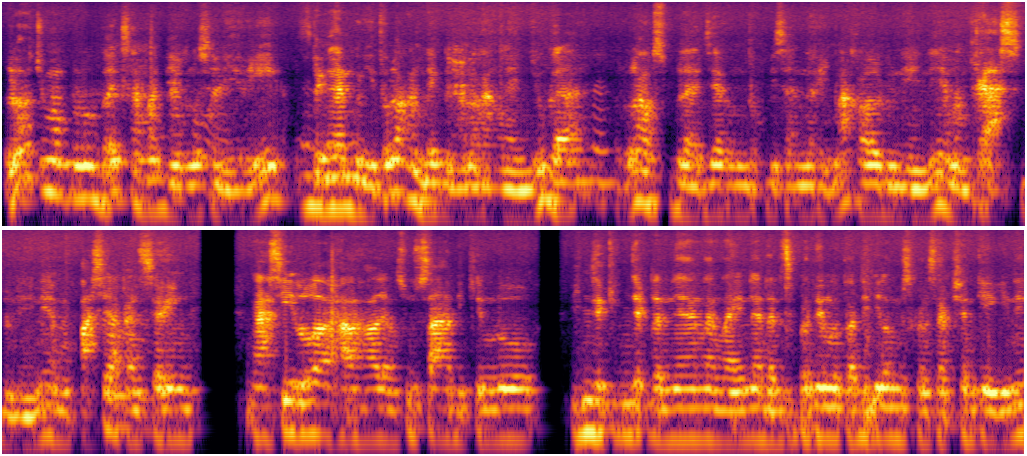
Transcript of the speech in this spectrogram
lo cuma perlu baik sama diri lo sendiri. Dengan begitu lo akan baik dengan orang lain juga. Mhm. Lo harus belajar untuk bisa nerima kalau dunia ini emang keras. Dunia ini emang pasti akan sering ngasih lo hal-hal yang susah, bikin lo injek-injek dan yang lain-lainnya. Dan seperti lo tadi bilang misconception kayak gini,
